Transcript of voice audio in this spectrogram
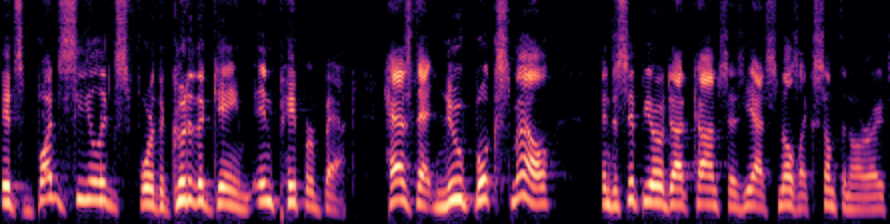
It's Bud Selig's For the Good of the Game in paperback. Has that new book smell. And Decipio.com says, yeah, it smells like something, all right.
